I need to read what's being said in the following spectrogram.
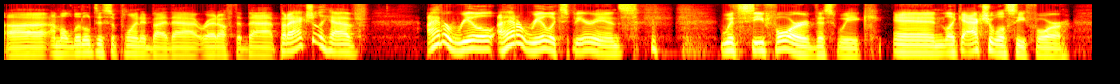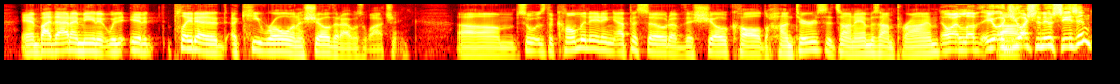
uh, I'm a little disappointed by that right off the bat. But I actually have, I have a real, I had a real experience with C4 this week, and like actual C4, and by that I mean it it played a, a key role in a show that I was watching. Um, so it was the culminating episode of this show called Hunters. It's on Amazon Prime. Oh, I love. Oh, did you watch the new season?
